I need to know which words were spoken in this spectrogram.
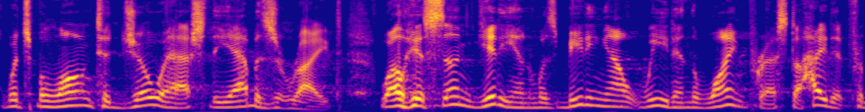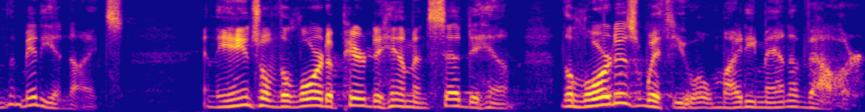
which belonged to Joash the Abiezrite, while his son Gideon was beating out wheat in the winepress to hide it from the Midianites. And the angel of the Lord appeared to him and said to him, The Lord is with you, O mighty man of valor.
